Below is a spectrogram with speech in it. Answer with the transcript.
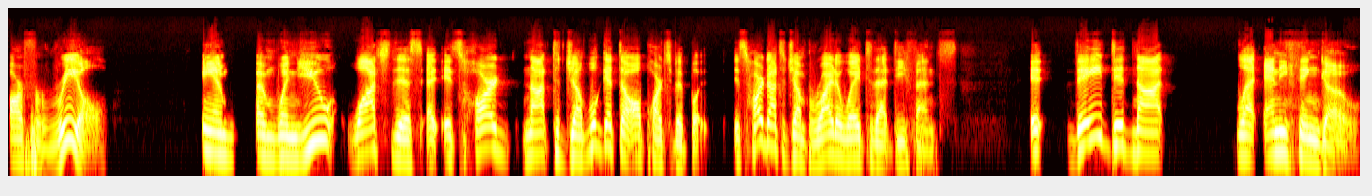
are for real. And and when you watch this, it's hard not to jump. We'll get to all parts of it, but it's hard not to jump right away to that defense. It they did not let anything go.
